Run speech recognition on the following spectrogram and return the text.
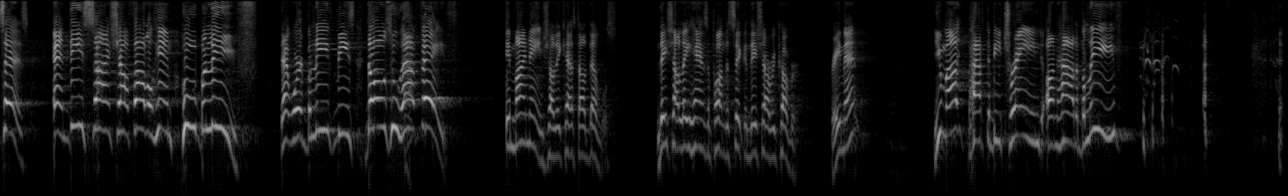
says, and these signs shall follow him who believe. That word believe means those who have faith. In my name shall they cast out devils. They shall lay hands upon the sick and they shall recover. Amen? You might have to be trained on how to believe.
